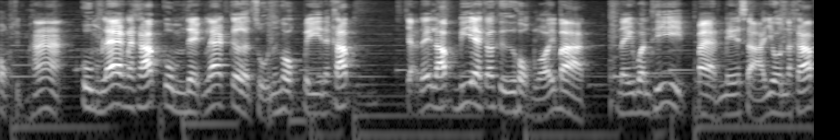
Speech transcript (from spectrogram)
2565 กลุ่มแรกนะครับ กลุ่มเด็กแรกเกิด 0-6 ปีนะครับ จะได้รับเบี้ยก็คือ 600 บาทในวันที่ 8 เมษายนนะครับ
